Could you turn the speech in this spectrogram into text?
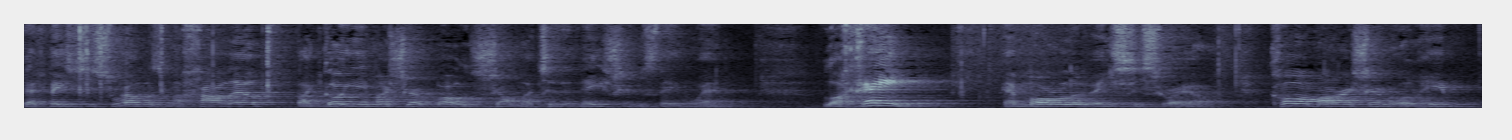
that Beis Yisrael was Machalel, by Goyim Asher Bo'uz Shama, to the nations they went. Lachain, and moral of Israel. Kol Amar Hashem Elohim,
